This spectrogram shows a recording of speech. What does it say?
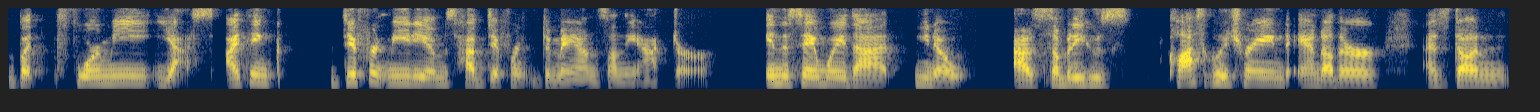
But for me yes i think different mediums have different demands on the actor in the same way that you know as somebody who's classically trained and other has done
